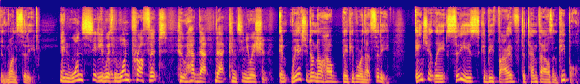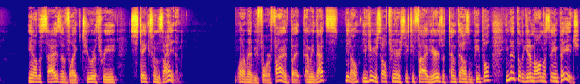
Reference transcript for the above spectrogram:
In one city. In one city in with one, one prophet who had that, that continuation. And we actually don't know how many people were in that city. Anciently, cities could be five to 10,000 people, you know, the size of like two or three stakes in Zion or maybe four or five, but I mean, that's, you know, you give yourself 365 years with 10,000 people, you might be able to get them all on the same page.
